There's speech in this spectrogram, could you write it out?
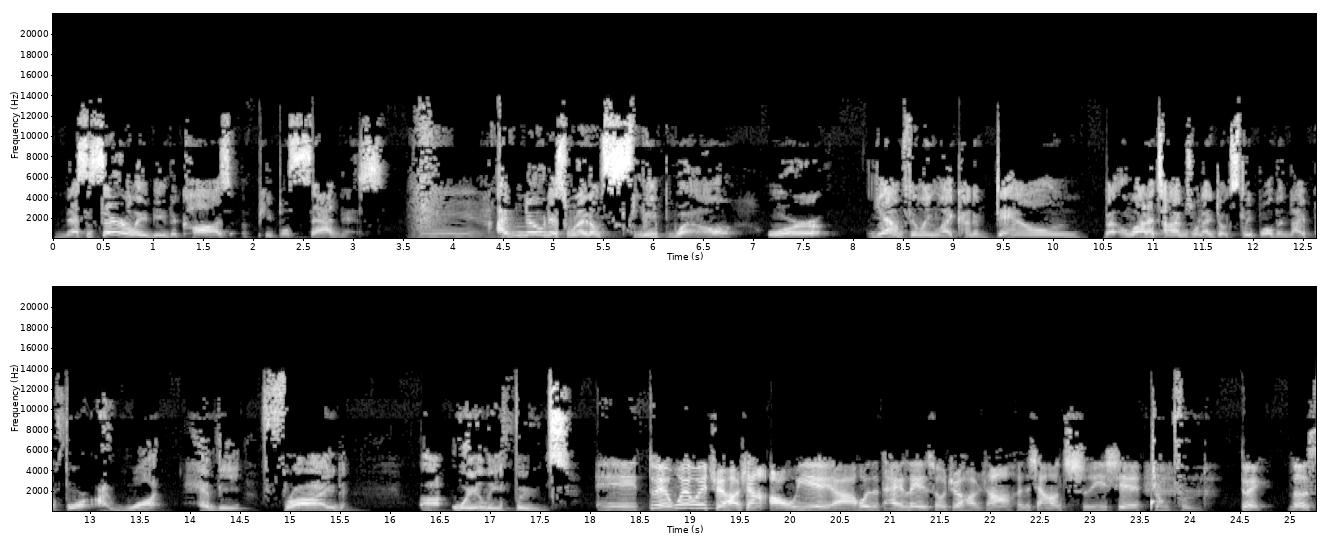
necessarily be the cause of people's sadness. 嗯。I've noticed when I don't sleep well or yeah, I'm feeling like kind of down, but a lot of times when I don't sleep well the night before, I want heavy fried uh, oily foods. 诶，对我也会觉得好像熬夜呀、或者是太累的时候，就好像很想要吃一些 Junk food, 对垃圾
